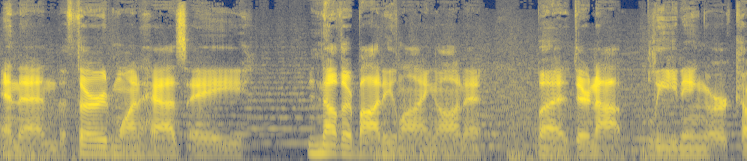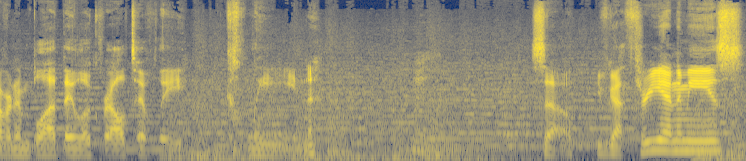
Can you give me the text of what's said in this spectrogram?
And then the third one has a another body lying on it, but they're not bleeding or covered in blood. They look relatively clean. So you've got three enemies,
